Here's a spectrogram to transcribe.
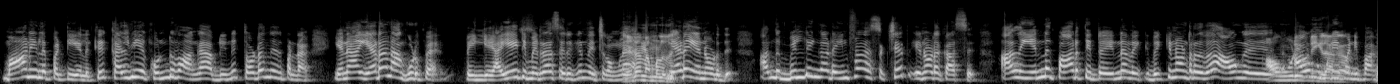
மாநில பட்டியலுக்கு கல்வியை கொண்டு வாங்க அப்படின்னு தொடர்ந்து இது பண்றாங்க. ஏன்னா இடம் நான் கொடுப்பேன். இப்போ இங்க ஐஐடி மெட்ராஸ் இருக்குன்னு வச்சுக்கோங்களேன். இடம் என்னோடது. அந்த பில்டிங்கோட இன்ஃப்ராஸ்ட்ரக்சர் என்னோட காசு. அதுல என்ன பாடத்திட்டம் என்ன வைக்க- வைக்கணும்ன்றது அவங்க அவங்க முடிவு பண்ணிப்பாங்க.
